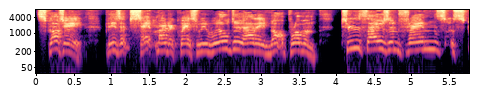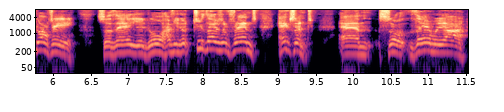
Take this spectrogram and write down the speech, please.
Scotty, please accept my request. We will do, Harry. Not a problem. 2,000 friends, Scotty. So there you go. Have you got 2,000 friends? Excellent. Um, so there we are.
